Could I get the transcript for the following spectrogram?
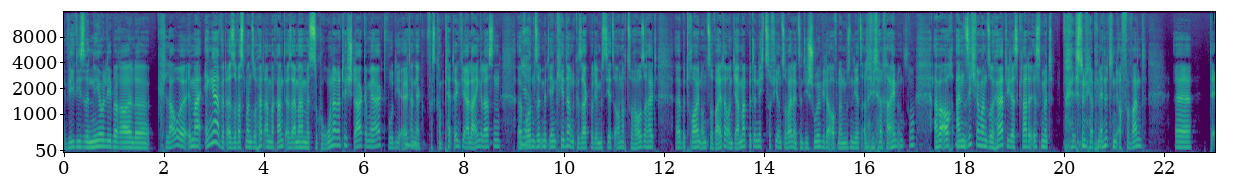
wie diese neoliberale Klaue immer enger wird. Also was man so hört am Rand, also einmal haben wir es zu Corona natürlich stark gemerkt, wo die Eltern mhm. ja fast komplett irgendwie alleingelassen äh, ja. worden sind mit ihren Kindern und gesagt wurde, ihr müsst die jetzt auch noch zu Hause halt äh, betreuen und so weiter und jammert bitte nicht zu viel und so weiter. Jetzt sind die Schulen wieder auf und dann müssen die jetzt alle wieder rein und so. Aber auch mhm. an sich, wenn man so hört, wie das gerade ist mit, weil stimmt, ich habe Managen ja auch verwandt, äh, der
